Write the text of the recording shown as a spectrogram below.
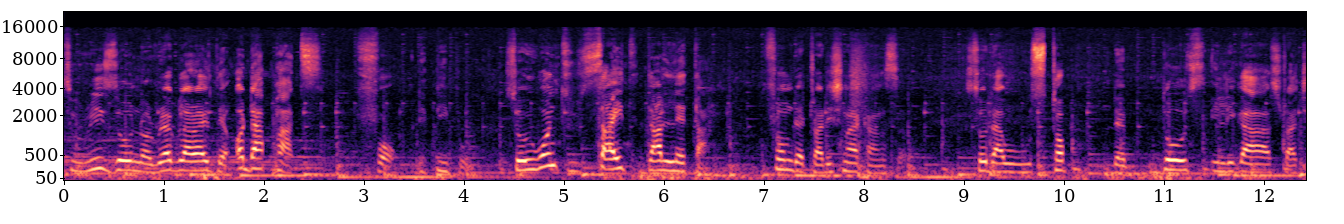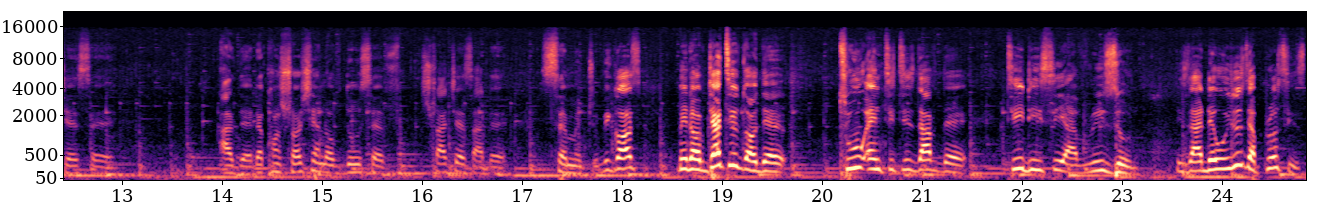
to rezone or regularize the other parts for the people. So we want to cite that letter from the traditional council so that we will stop the, those illegal structures uh, at the, the construction of those uh, structures at the cemetery. Because the objective of the two entities that the TDC have rezoned is that they will use the proceeds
